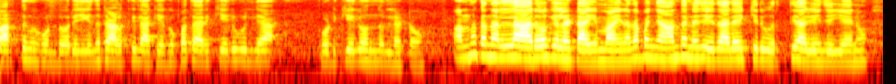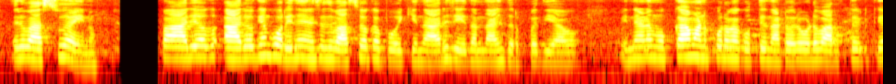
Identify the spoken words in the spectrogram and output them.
വറുത്തിങ്ങ് കൊണ്ടുവരും എന്നിട്ട് അളക്കിലാക്കിയേക്കും. ഇപ്പോൾ തരക്കലും ഇല്ല പൊടിക്കലും ഒന്നുമില്ല കേട്ടോ. അന്നൊക്കെ നല്ല ആരോഗ്യമുള്ള ടൈമായിരുന്നു അതപ്പോൾ ഞാൻ തന്നെ ചെയ്താലേക്ക് ഒരു വൃത്തിയാകുകയും ചെയ്യാനും ഒരു വസ്തുവായിരുന്നു അപ്പോൾ ആരോഗ്യ ആരോഗ്യം കുറയുന്നതിനനുസരിച്ച് വസ്തുവൊക്കെ പോയിക്കുന്നു. ആര് ചെയ്തെന്നാലും തൃപ്തിയാവും പിന്നെയാണ് മുക്കാൽ മണിക്കൂറൊക്കെ കുത്തി നട്ട് ഓരോട് വറുത്തെടുക്കുക.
